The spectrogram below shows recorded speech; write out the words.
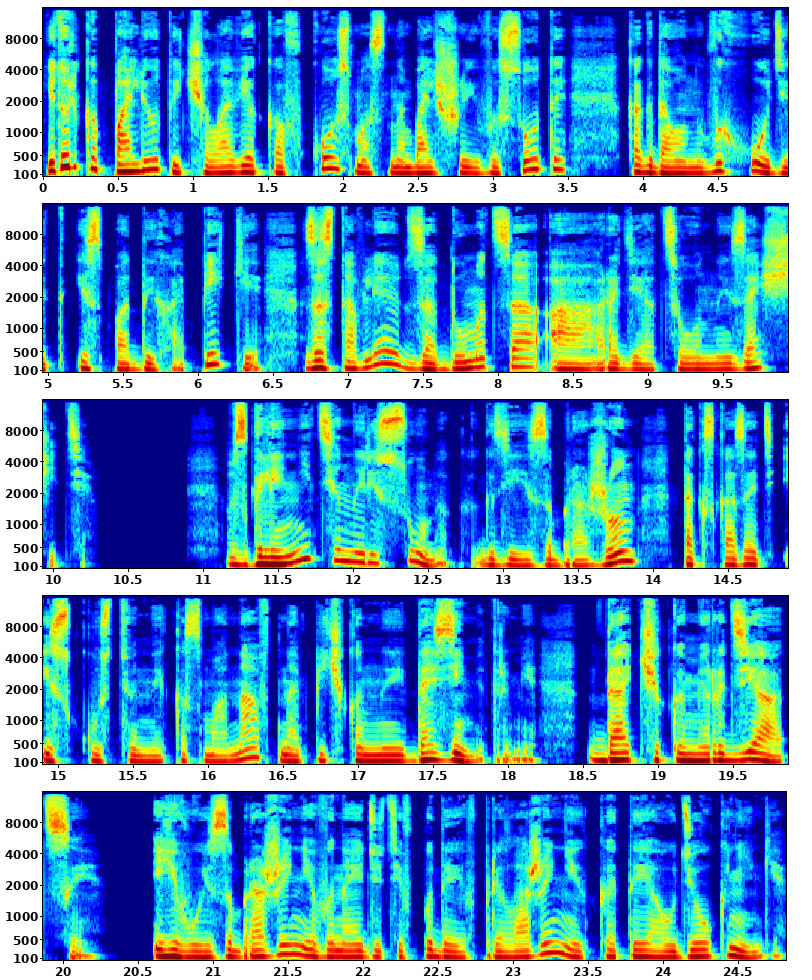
И только полеты человека в космос на большие высоты, когда он выходит из-под их опеки, заставляют задуматься о радиационной защите. Взгляните на рисунок, где изображен, так сказать, искусственный космонавт, напичканный дозиметрами, датчиками радиации. Его изображение вы найдете в PDF-приложении к этой аудиокниге.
